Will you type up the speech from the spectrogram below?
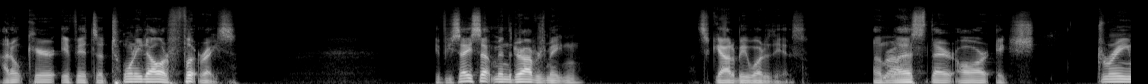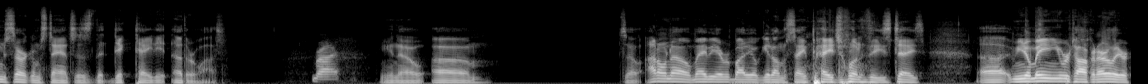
I don't care if it's a twenty dollar foot race. If you say something in the drivers' meeting, it's got to be what it is, unless there are extreme circumstances that dictate it otherwise. right. You know, um, so I don't know. Maybe everybody will get on the same page one of these days. Uh, you know, me and you were talking earlier.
